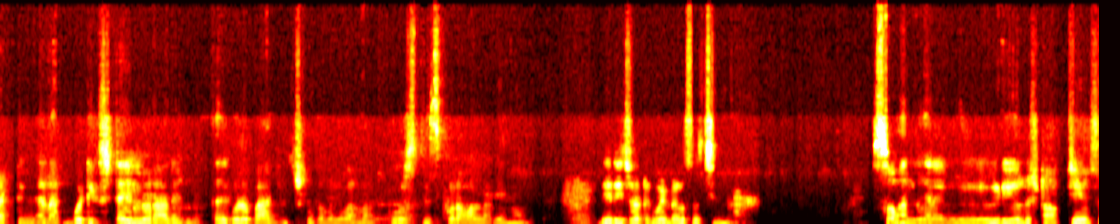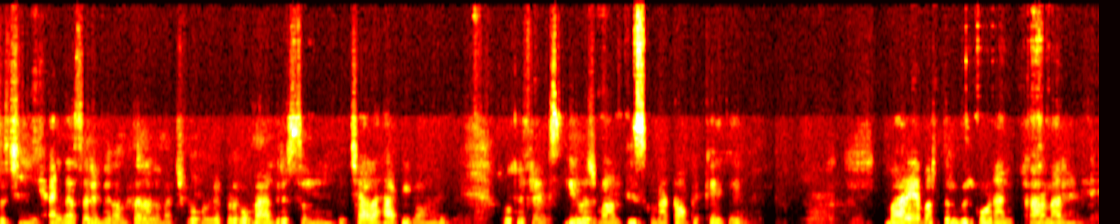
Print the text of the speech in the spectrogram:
బట్ ఇంకా నాకు బొటిక్ స్టైల్లో రాలేదు. అది కూడా బాగా నేర్చుకుందామని వన్ మంత్ కోర్స్ తీసుకోవడం వల్ల నేను వేరే చోటకు వెళ్ళాల్సి వచ్చింది. సో అందుకనే వీడియోలు స్టాప్ చేయాల్సి వచ్చింది. అయినా సరే మీరంతా నన్ను మర్చిపోకుండా ఎప్పటికప్పుడు ఆదరిస్తున్నందుకు చాలా హ్యాపీగా ఉంది. ఓకే ఫ్రెండ్స్ ఈరోజు మనం తీసుకున్న టాపిక్ అయితే భార్యాభర్తలు విడిపోవడానికి కారణాలండి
